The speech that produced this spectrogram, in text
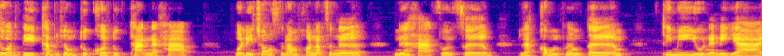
สวัสดีท่านผู้ชมทุกคนทุกท่านนะครับ วันนี้ช่องสลัมขอนำเสนอ เนื้อหาส่วนเสริม และข้อมูลเพิ่มเติม ที่มีอยู่ในนิยาย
